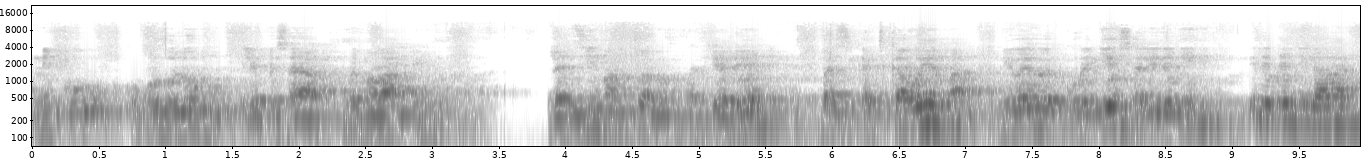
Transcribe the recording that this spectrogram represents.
ni kukudhulumu ile pesa yako. Wema wake lazima mtu amekupatia deni basi katika wema ni wewe kurejesha lile nini? Ile deni la watu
